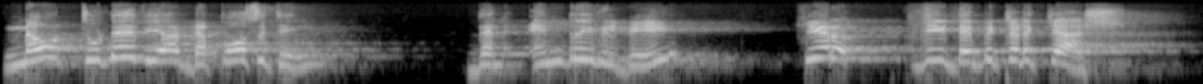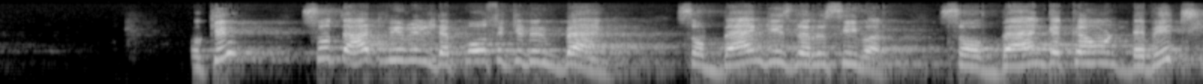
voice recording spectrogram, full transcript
Now today we are depositing, then entry will be, here we debited cash, okay? So that we will deposit it in bank. So bank is the receiver. So bank account debit,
